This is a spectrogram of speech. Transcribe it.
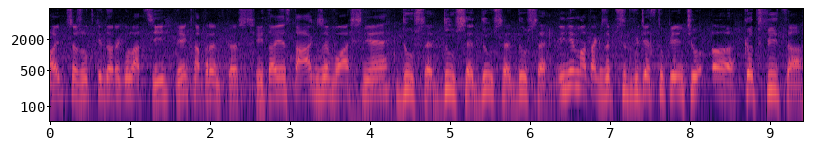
Oj, przerzutki do regulacji, piękna prędkość. I to jest tak, że właśnie duszę, duszę, duszę, duszę. I nie ma tak, że przy 25 e, kotwica,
